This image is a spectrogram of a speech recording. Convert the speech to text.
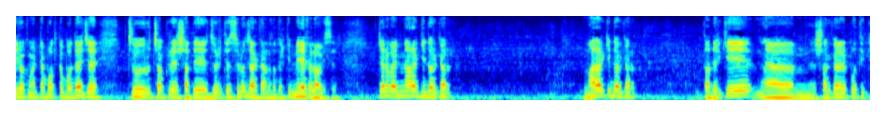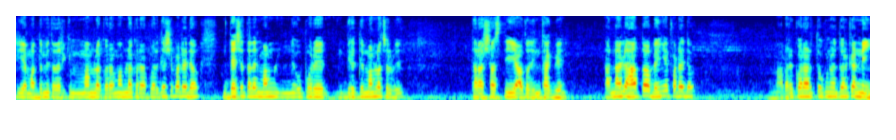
এরকম একটা বক্তব্য দেয় যে চোর চক্রের সাথে জড়িত ছিল, যার কারণে তাদেরকে মেরে ফেলা হয়েছে। কেন ভাই, মারার কি দরকার? মারার কি দরকার? তাদেরকে সরকারের প্রতিক্রিয়ার মাধ্যমে তাদেরকে মামলা করো মামলা করার পর দেশে পাঠিয়ে দাও। দেশে তাদের মামলা উপরে বিরুদ্ধে মামলা চলবে। তারা শাস্তি আওতাধীন থাকবে। আর না হলে হাত পা ভেঙে পাঠিয়ে দাও। মার্ডার করার তো কোনো দরকার নেই।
